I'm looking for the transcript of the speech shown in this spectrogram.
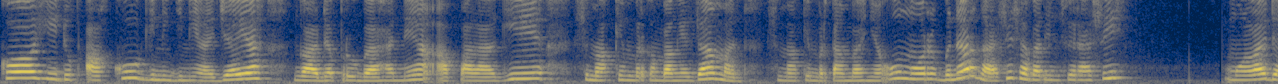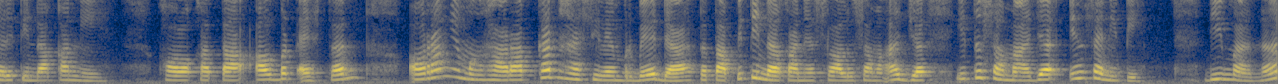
kok hidup aku gini-gini aja ya, nggak ada perubahannya, apalagi semakin berkembangnya zaman, semakin bertambahnya umur. Benar nggak sih sahabat inspirasi? Mulai dari tindakan nih, kalau kata Albert Einstein, orang yang mengharapkan hasil yang berbeda tetapi tindakannya selalu sama aja, itu sama aja insanity. Di mana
